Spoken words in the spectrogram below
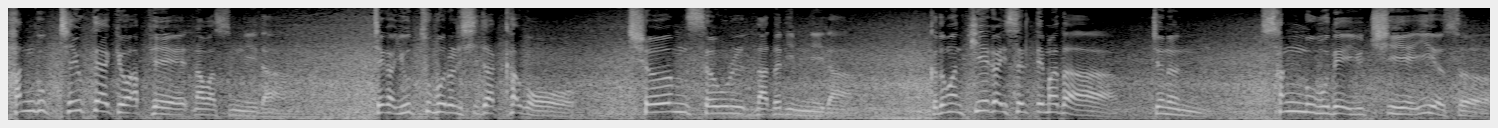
한국체육대학교 앞에 나왔습니다. 제가 유튜브를 시작하고 처음 서울 나들입니다. 그동안 기회가 있을 때마다 저는 상무부대 유치에 이어서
